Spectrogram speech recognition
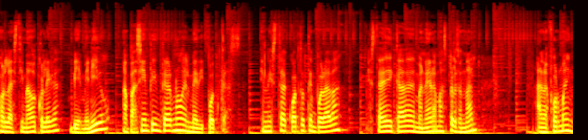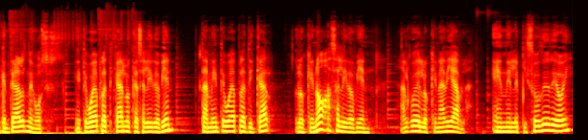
Hola estimado colega, bienvenido a Paciente Interno el Medipodcast. En esta cuarta temporada está dedicada de manera más personal a la forma en que entré a los negocios. Y te voy a platicar lo que ha salido bien, también te voy a platicar lo que no ha salido bien, algo de lo que nadie habla. En el episodio de hoy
